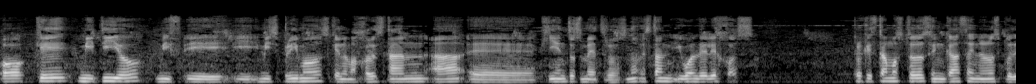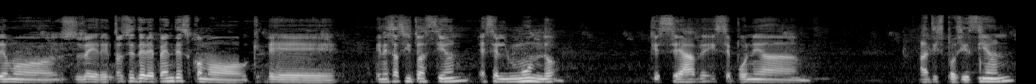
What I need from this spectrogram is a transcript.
o que mi tío mi, y, mis primos que a lo mejor están a eh, 500 metros, ¿no? Están igual de lejos porque estamos todos en casa y no nos podemos ver. Entonces de repente es como eh, en esa situación es el mundo que se abre y se pone a, a disposición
